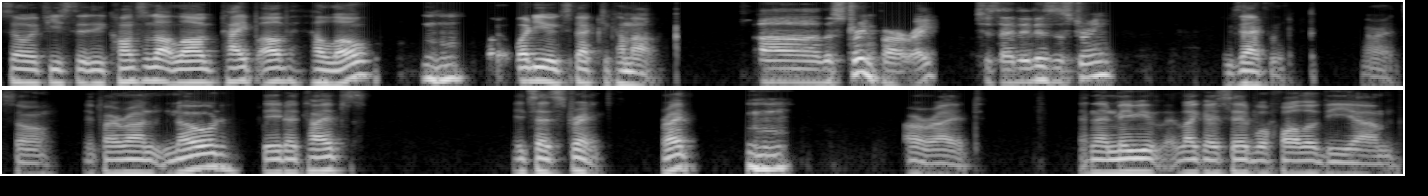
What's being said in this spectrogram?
So if you say console.log type of hello, mm-hmm. what, what, do you expect to come out? Uh, the string part, right? Just that it is a string. Exactly. All right. So if I run node data types, it says string, right? Mm-hmm. All right. And then maybe, like I said, we'll follow the um,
